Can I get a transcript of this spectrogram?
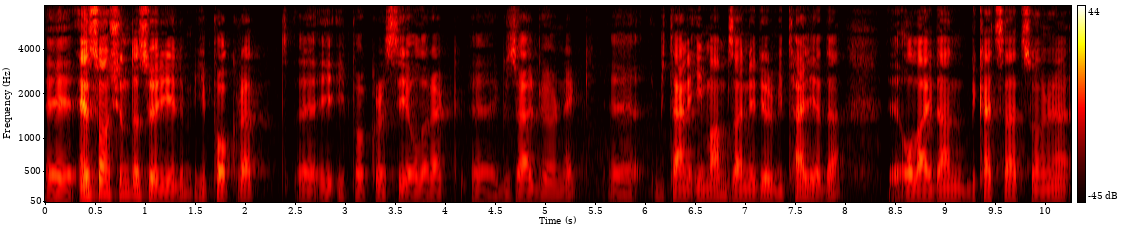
Ee, en son şunu da söyleyelim. Hipokrat e, hipokrasi olarak e, güzel bir örnek. E, bir tane imam zannediyorum İtalya'da e, olaydan birkaç saat sonra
